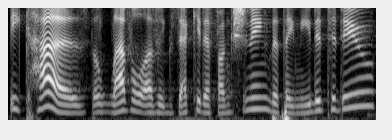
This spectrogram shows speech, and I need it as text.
because the level of executive functioning that they needed to do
